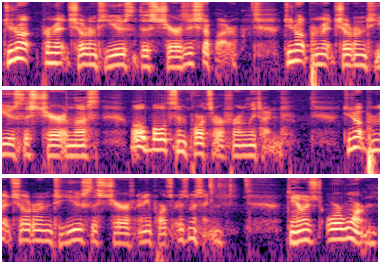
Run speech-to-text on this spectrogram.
Do not permit children to use this chair as a stepladder. Do not permit children to use this chair unless all bolts and parts are firmly tightened. Do not permit children to use this chair if any parts is missing, damaged, or worn.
